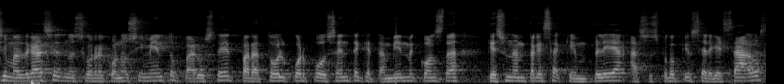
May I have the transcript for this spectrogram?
Muchísimas gracias, nuestro reconocimiento para usted, para todo el cuerpo docente, que también me consta que es una empresa que emplea a sus propios egresados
